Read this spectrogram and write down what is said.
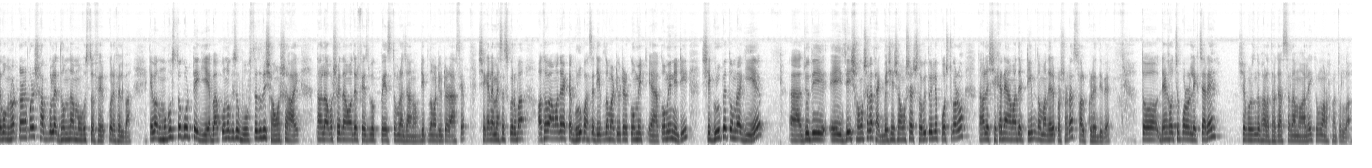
এবং নোট করার পরে সবগুলো ধুমধাম মুখস্থ ফের করে ফেলবা। এবং মুখস্থ করতে গিয়ে বা কোনো কিছু বুঝতে যদি সমস্যা হয়, তাহলে অবশ্যই আমাদের ফেসবুক পেজ তোমরা জানো ডিপ্লোমা টিউটার আছে, সেখানে মেসেজ করবা। অথবা আমাদের একটা গ্রুপ আছে ডিপ্লোমা টিউটার কমিটি কমিউনিটি সেই গ্রুপে তোমরা গিয়ে যদি এই যেই সমস্যাটা থাকবে, সেই সমস্যার ছবি তুলে পোস্ট করো, তাহলে সেখানে আমাদের টিম তোমাদের প্রশ্নটা সলভ করে দিবে। তো দেখা হচ্ছে পরের লেকচারে সে পর্যন্ত ভালো থাকে। আসসালামু আলাইকুম রহমতুল্লাহ।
